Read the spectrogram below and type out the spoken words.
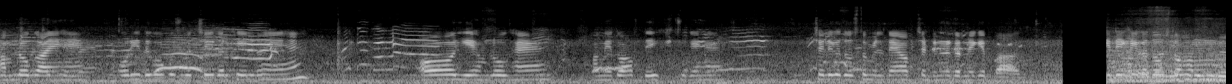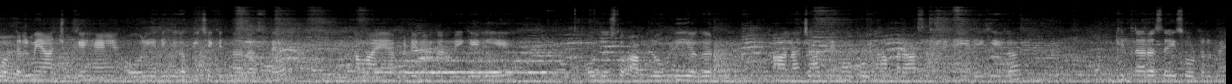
हम लोग आए हैं। और ये देखो, कुछ बच्चे इधर खेल रहे हैं। और ये हम लोग हैं। हमें तो आप देख चुके हैं। चलिएगा दोस्तों, मिलते हैं आपसे डिनर करने के बाद। ये देखिएगा दोस्तों, हम होटल में आ चुके हैं। और ये देखिएगा पीछे कितना रस है हमारे यहाँ पर डिनर करने के लिए। और दोस्तों, आप लोग भी अगर आना चाहते हो तो यहाँ पर आ सकते हैं। ये देखिएगा कितना रस है इस होटल में।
